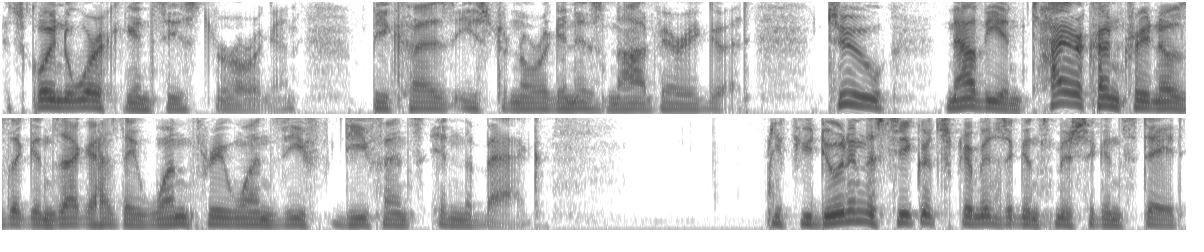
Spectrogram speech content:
it's going to work against Eastern Oregon because Eastern Oregon is not very good. Two, now the entire country knows that Gonzaga has a 1 3 1 defense in the bag if you do it in a secret scrimmage against Michigan State,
